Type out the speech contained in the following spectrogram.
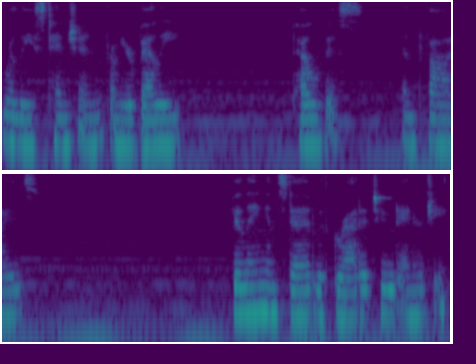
Release tension from your belly, pelvis, and thighs, filling instead with gratitude energy.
